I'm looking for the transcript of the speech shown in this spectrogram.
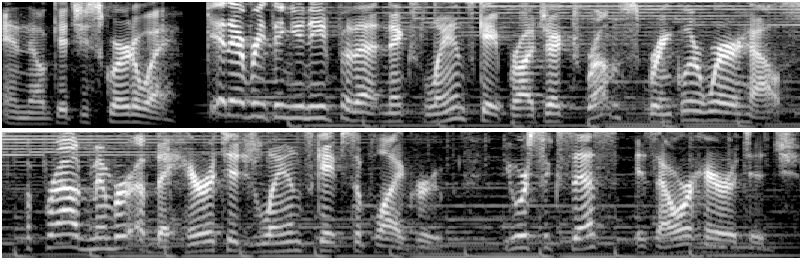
and they'll get you squared away. Get everything you need for that next landscape project from Sprinkler Warehouse, a proud member of the Heritage Landscape Supply Group. Your success is our heritage.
